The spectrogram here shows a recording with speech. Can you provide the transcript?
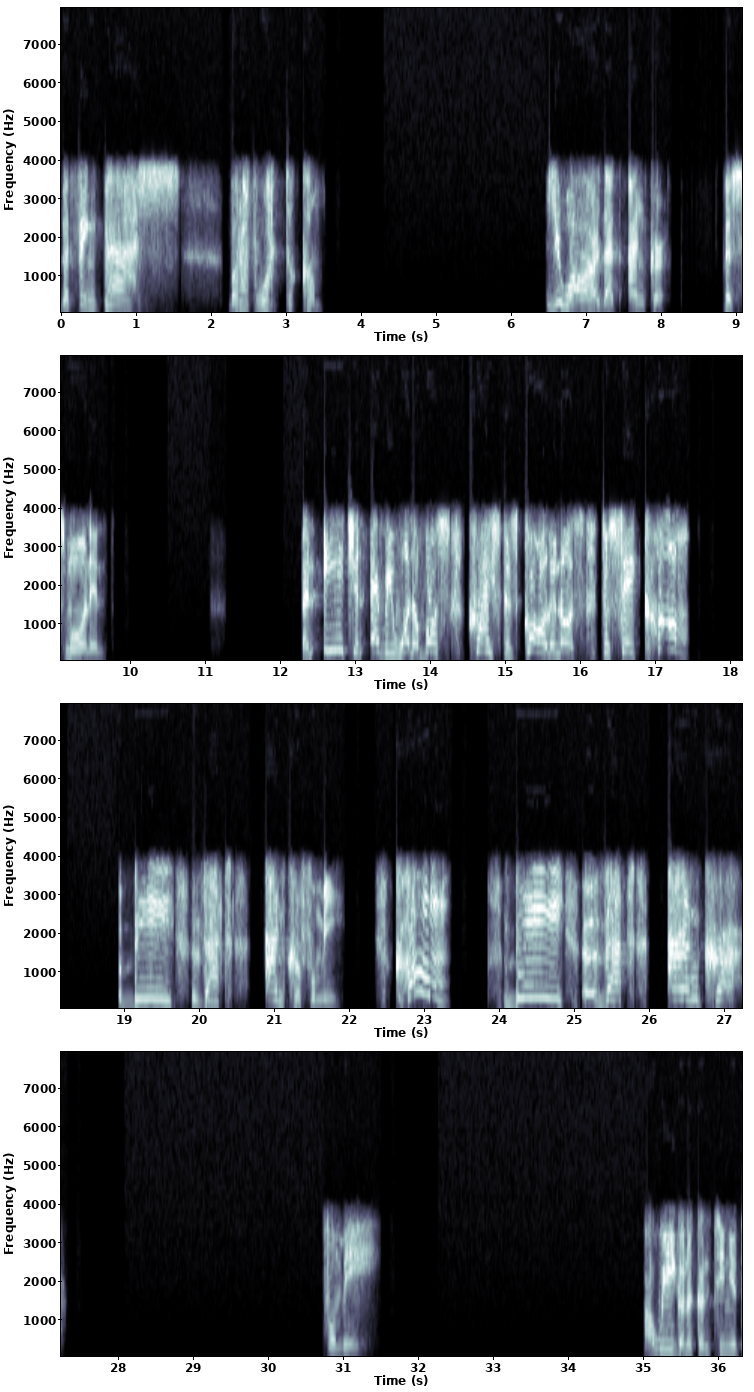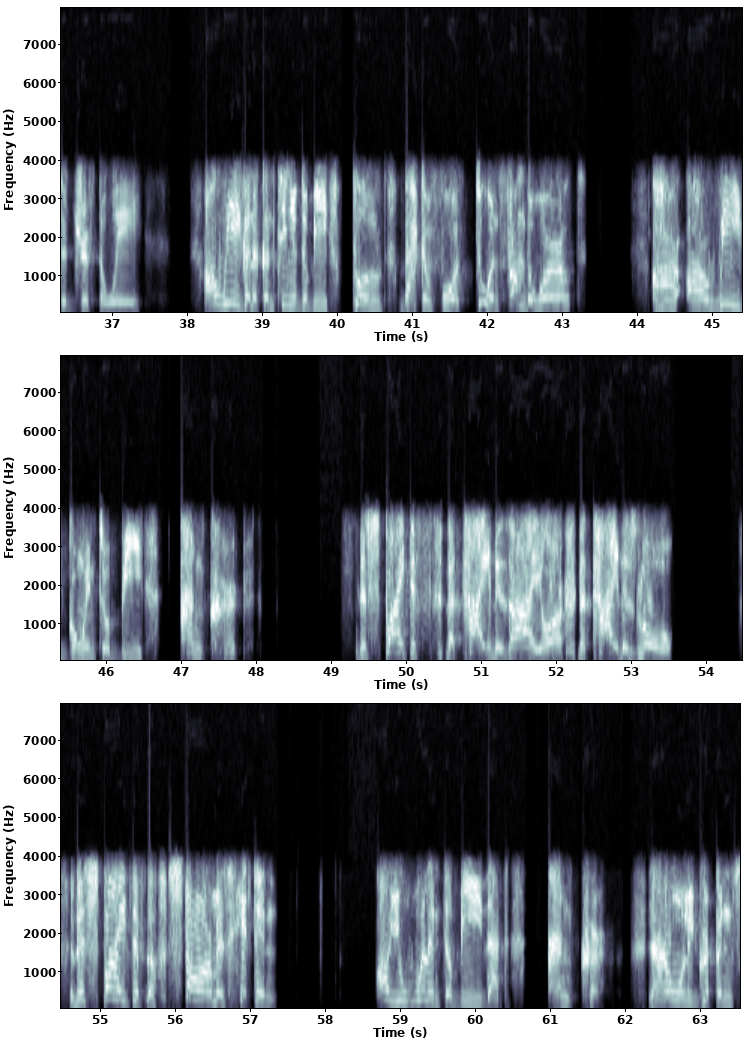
the thing past, but of what to come. You are that anchor this morning. And each and every one of us, Christ is calling us to say, Come, be that anchor for me. Come, be that anchor for me? Are we going to continue to drift away? Are we going to continue to be pulled back and forth to and from the world? Or are we going to be anchored? Despite if the tide is high or the tide is low, despite if the storm is hitting, are you willing to be that anchor? Not only gripping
